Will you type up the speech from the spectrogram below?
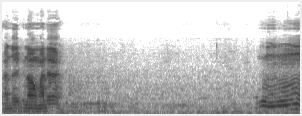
มาเด้อพี่น้องมาเด้ออืม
